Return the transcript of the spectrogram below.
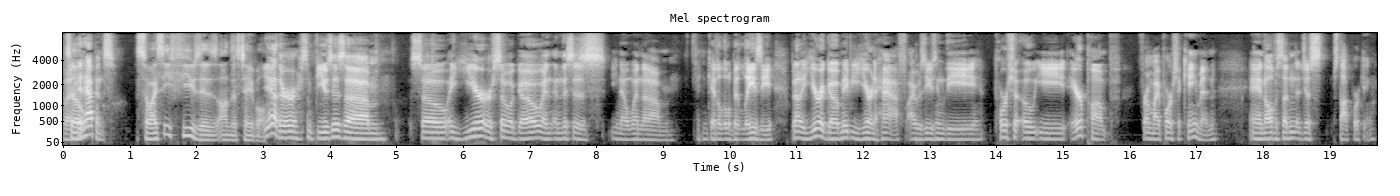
But So- it happens. So I see fuses on this table. Yeah, there are some fuses. Um, so a year or so ago, and, and this is, you know, when um, I can get a little bit lazy. About a year ago, maybe a year and a half, I was using the Porsche OE air pump from my Porsche Cayman, and all of a sudden it just stopped working.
